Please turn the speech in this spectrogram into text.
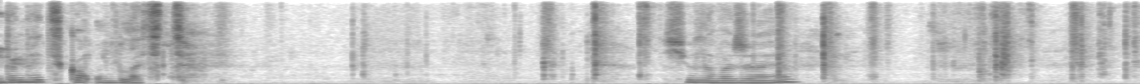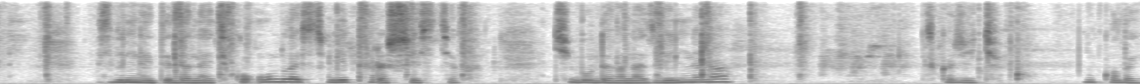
Донецька область. Що заважає? Звільнити Донецьку область від расистів. Чи буде вона звільнена? Скажіть, і коли?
